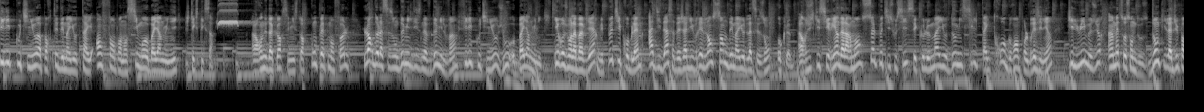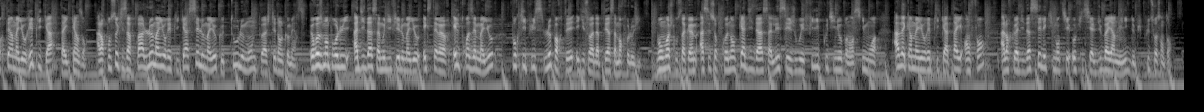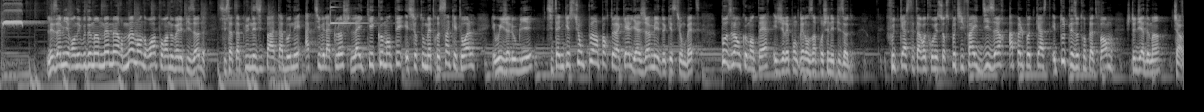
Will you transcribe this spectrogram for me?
Philippe Coutinho a porté des maillots taille enfant pendant 6 mois au Bayern Munich, je t'explique ça. Alors on est d'accord, c'est une histoire complètement folle. Lors de la saison 2019-2020, Philippe Coutinho joue au Bayern Munich. Il rejoint la Bavière, mais petit problème, Adidas a déjà livré l'ensemble des maillots de la saison au club. Alors jusqu'ici rien d'alarmant, seul petit souci c'est que le maillot domicile taille trop grand pour le Brésilien, qui lui mesure 1m72. Donc il a dû porter un maillot réplica taille 15 ans. Alors pour ceux qui savent pas, le maillot réplica c'est le maillot que tout le monde peut acheter dans le commerce. Heureusement pour lui, Adidas a modifié le maillot extérieur et le troisième maillot pour qu'il puisse le porter et qu'il soit adapté à sa morphologie. Bon, moi je trouve ça quand même assez surprenant qu'Adidas a laissé jouer Philippe Coutinho pendant 6 mois avec un maillot réplica taille enfant, alors que Adidas c'est l'équipementier officiel du Bayern Munich depuis plus de 60 ans. Les amis, rendez-vous demain, même heure, même endroit pour un nouvel épisode. Si ça t'a plu, n'hésite pas à t'abonner, activer la cloche, liker, commenter et surtout mettre 5 étoiles. Et oui, j'allais oublier, si t'as une question, peu importe laquelle, il n'y a jamais de questions bêtes pose-la en commentaire et j'y répondrai dans un prochain épisode. Foodcast est à retrouver sur Spotify, Deezer, Apple Podcast et toutes les autres plateformes. Je te dis à demain. Ciao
